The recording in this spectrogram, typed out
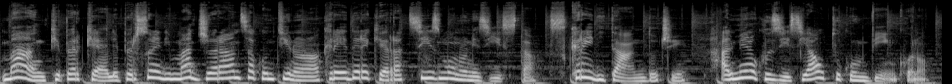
ma anche perché le persone di maggioranza continuano a credere che il razzismo non esista, screditandoci, almeno così si autoconvincono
